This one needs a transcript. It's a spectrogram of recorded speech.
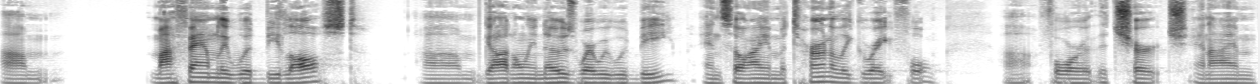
um, my family would be lost. Um, God only knows where we would be, and so I am eternally grateful uh, for the church, and I'm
